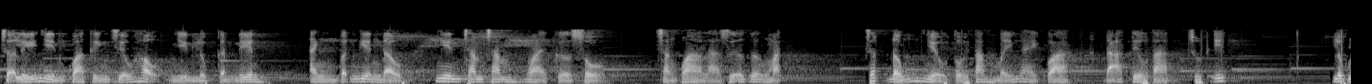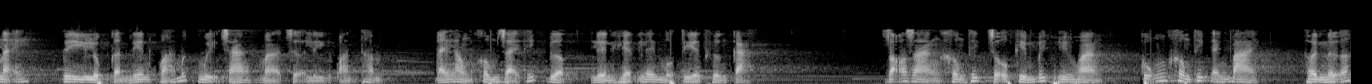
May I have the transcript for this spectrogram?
Trợ lý nhìn qua kính chiếu hậu nhìn Lục Cẩn Niên, anh vẫn nghiêng đầu nhìn chăm chăm ngoài cửa sổ, chẳng qua là giữa gương mặt chất đống nhiều tối tăm mấy ngày qua đã tiêu tan chút ít. Lúc nãy, vì Lục Cẩn Niên quá mức ngụy trang mà trợ lý oán thầm, đáy lòng không giải thích được, liền hiện lên một tia thương cảm. Rõ ràng không thích chỗ Kim Bích Huy Hoàng, cũng không thích đánh bài, hơn nữa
